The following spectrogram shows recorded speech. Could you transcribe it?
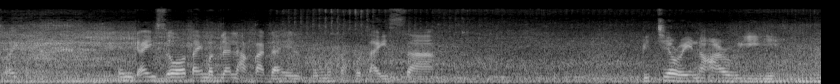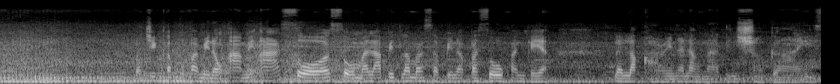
So, yun guys, oh, tayo maglalakad dahil pumunta po tayo sa veterinary. Pa-check up kami ng aming aso. So, malapit lamang sa pinapasokan. Kaya, lalakarin na lang natin siya, guys.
